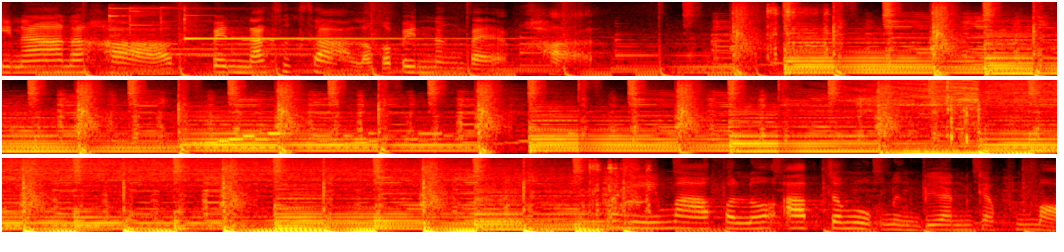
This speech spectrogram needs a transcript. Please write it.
ีนานะคะ เป็นนักศึกษาแล้วก็เป็นนางแบบค่ะ วันนี้มา follow up จมูก 1 เดือนกับคุณหมอ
